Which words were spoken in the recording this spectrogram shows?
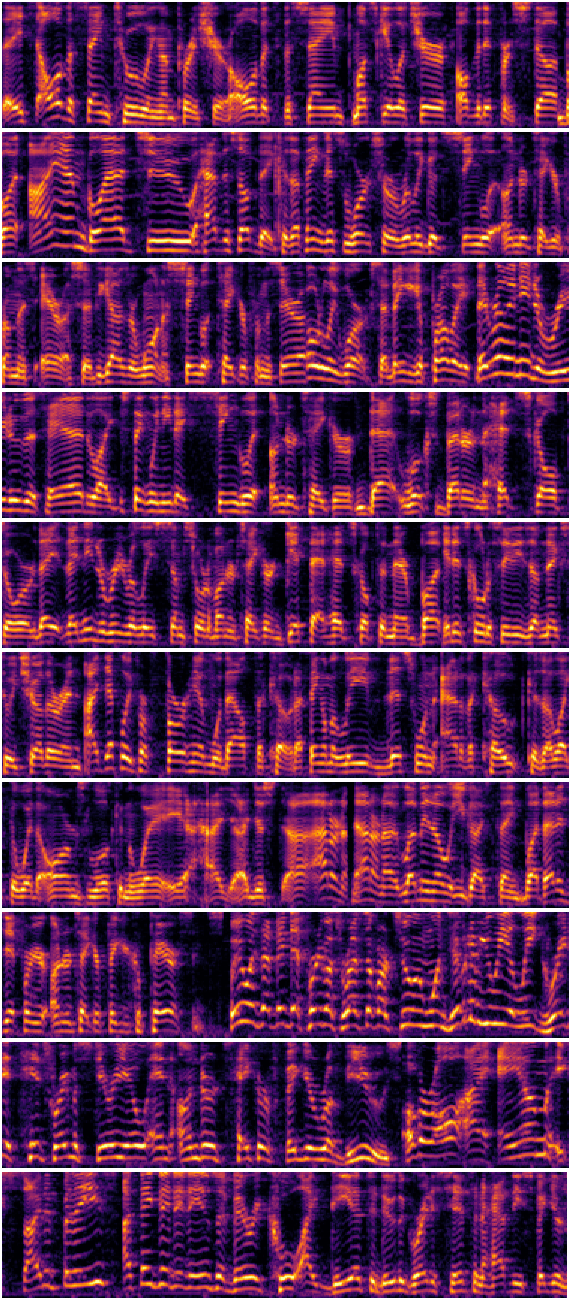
it's all the same tooling, I'm pretty sure. All of it's the same musculature, all the different stuff, but I am glad to have this update because I think this works for a really good singlet Undertaker from this era, so if you guys are wanting a singlet taker from this era, totally works. I think you could probably, they really need to redo this head, like, just think we need a singlet Undertaker that looks better in the head sculpt, or they, they need to re-release some sort of Undertaker, get that head sculpt in there, but it is cool to see these up next to each other, and I definitely prefer him without the coat. I think I'm going to leave this one out of the coat, because I like the way the arms look and the way, yeah, I, I just, uh, I don't know. I don't know. Let me know what you guys think, but that is it for your Undertaker figure comparisons. But anyways, I think that pretty much wraps up our 2-in-1 WWE Elite Greatest Hits Rey Mysterio and Undertaker figure reviews. Overall, I am excited for these. I think that it is a very cool idea to do the greatest hits and to have these figures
